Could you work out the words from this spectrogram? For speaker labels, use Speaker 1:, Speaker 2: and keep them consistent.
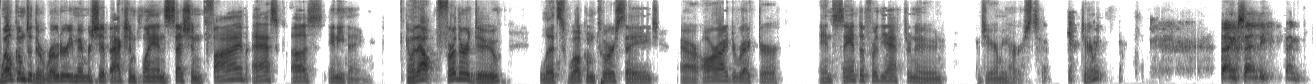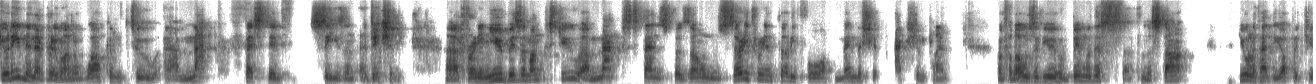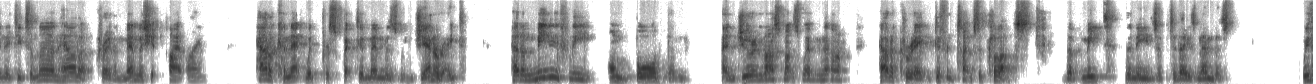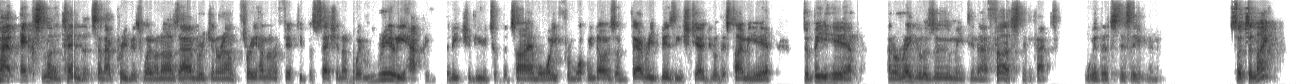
Speaker 1: Welcome to the Rotary Membership Action Plan Session 5 Ask Us Anything. And without further ado, let's welcome to our stage our RI Director and Santa for the afternoon, Jeremy Hurst. Jeremy?
Speaker 2: Thanks, Andy. And good evening, everyone, and welcome to our MAP Festive Season Edition. Uh, for any newbies amongst you, uh, MAP stands for Zones 33 and 34 Membership Action Plan. And for those of you who've been with us uh, from the start, you'll have had the opportunity to learn how to create a membership pipeline, how to connect with prospective members we generate, how to meaningfully onboard them, and during last month's webinar, how to create different types of clubs that meet the needs of today's members. We've had excellent attendance at our previous webinars, averaging around 350 per session, and we're really happy that each of you took the time away from what we know is a very busy schedule this time of year to be here at a regular Zoom meeting, our first, in fact, with us this evening. So tonight,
